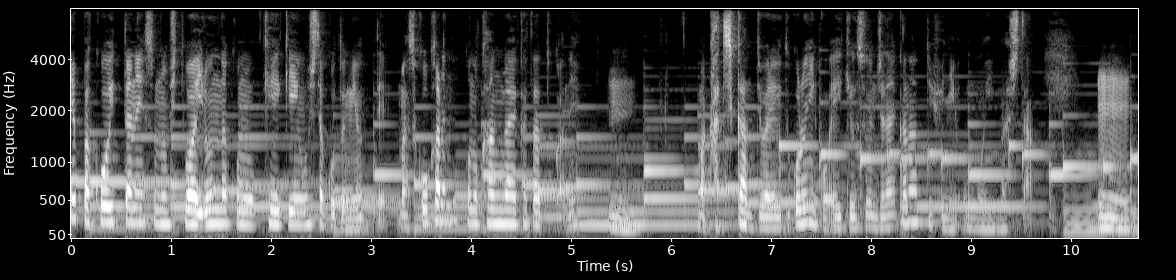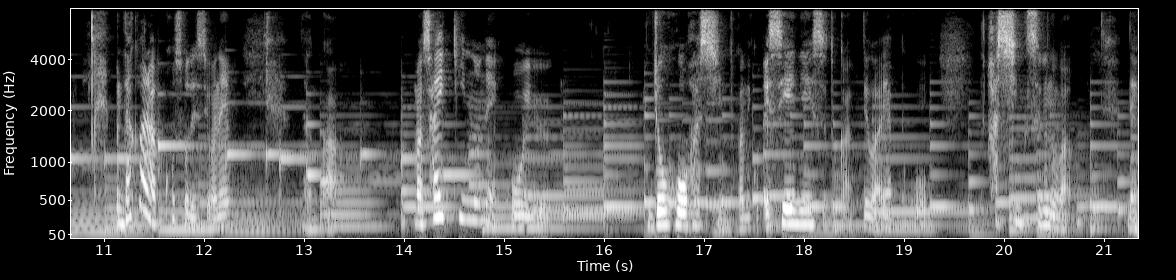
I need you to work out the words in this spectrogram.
やっぱこういったね、その人はいろんなこの経験をしたことによって、まあそこからね、この考え方とかね、うん、まあ価値観って言われるところにこう影響するんじゃないかなっていうふうに思いました。うん。だからこそですよね。なんか、まあ最近のね、こういう情報発信とかね、SNS とかではやっぱこう、発信するのがね、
